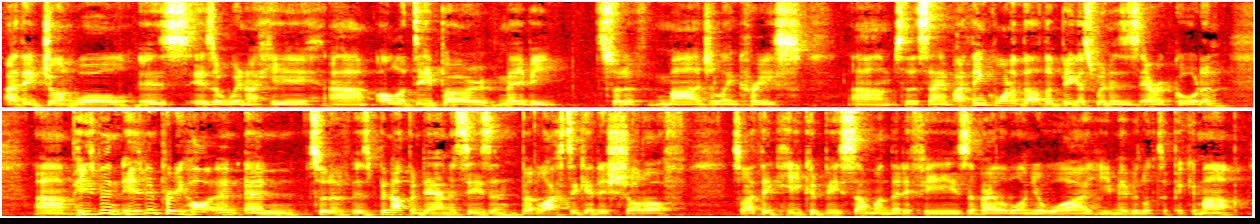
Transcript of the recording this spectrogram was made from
I think John Wall is is a winner here. Um, Oladipo maybe sort of marginal increase. Um, so the same. I think one of the other biggest winners is Eric Gordon. Um, he's been he's been pretty hot and, and sort of has been up and down this season, but likes to get his shot off. So I think he could be someone that if he's available on your wire, you maybe look to pick him up.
